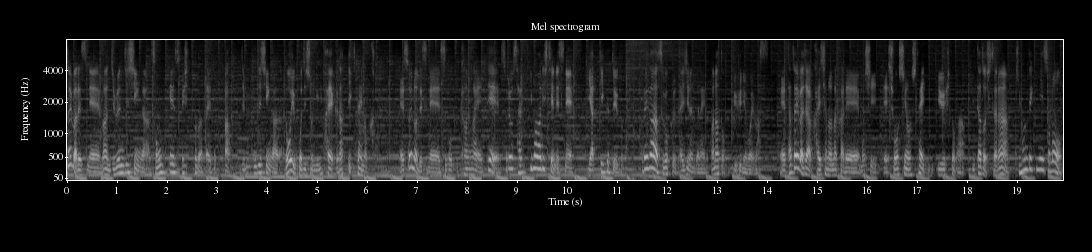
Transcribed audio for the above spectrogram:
例えばですね、まあ、自分自身が尊敬する人だったりとか、自分自身がどういうポジションに早くなっていきたいのか、えそういうのをですね、すごく考えて、それを先回りしてですね、やっていくということ。これがすごく大事なんじゃないのかなというふうに思います。え例えばじゃあ会社の中でもし、え昇進をしたいという人がいたとしたら、基本的にその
